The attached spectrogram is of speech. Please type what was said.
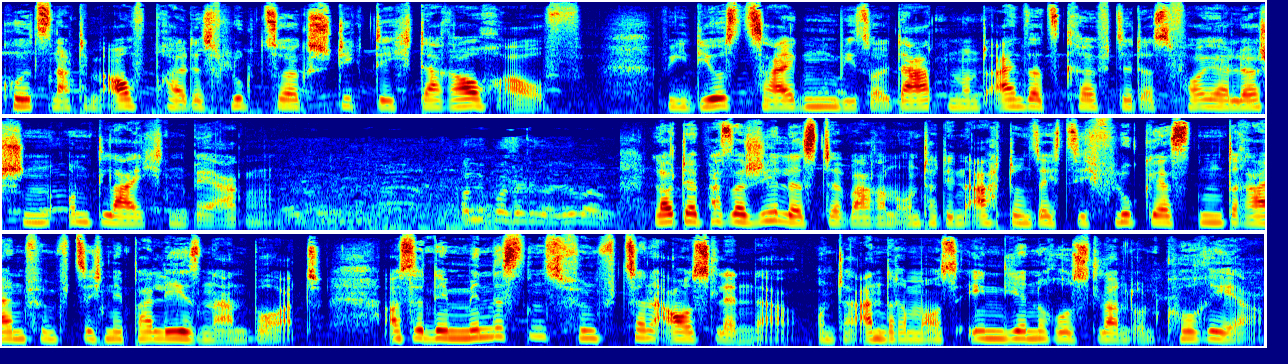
Kurz nach dem Aufprall des Flugzeugs stieg dichter Rauch auf. Videos zeigen, wie Soldaten und Einsatzkräfte das Feuer löschen und Leichen bergen. Laut der Passagierliste waren unter den 68 Fluggästen 53 Nepalesen an Bord. Außerdem mindestens 15 Ausländer, unter anderem aus Indien, Russland und Korea.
